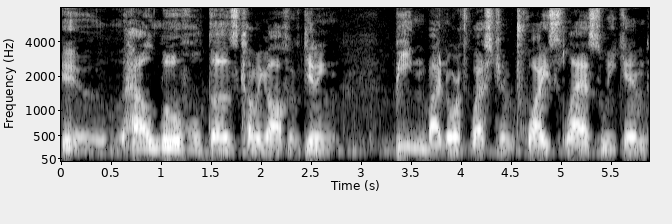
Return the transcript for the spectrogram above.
it, how Louisville does coming off of getting beaten by Northwestern twice last weekend.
